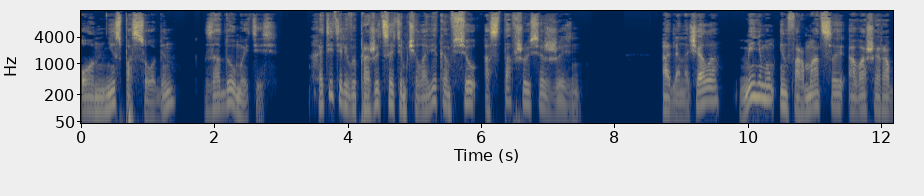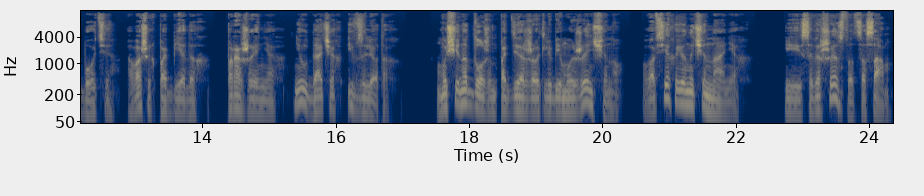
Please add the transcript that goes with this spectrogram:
он не способен, задумайтесь, хотите ли вы прожить с этим человеком всю оставшуюся жизнь. А для начала минимум информации о вашей работе, о ваших победах, поражениях, неудачах и взлетах. Мужчина должен поддерживать любимую женщину во всех ее начинаниях и совершенствоваться сам.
